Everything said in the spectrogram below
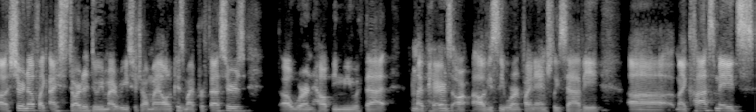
uh, sure enough, like I started doing my research on my own because my professors uh, weren't helping me with that. My parents are, obviously weren't financially savvy. Uh, my classmates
